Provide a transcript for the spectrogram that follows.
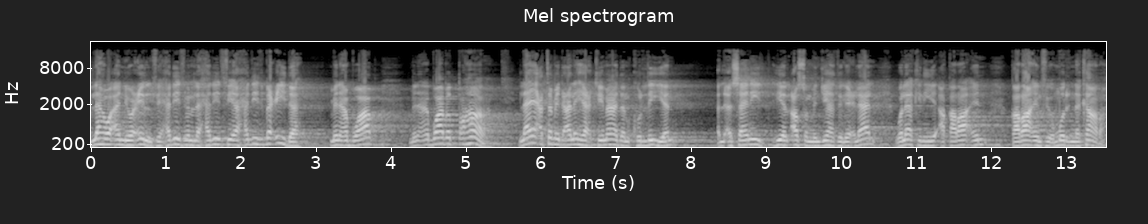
له أن يعل في حديث من الأحاديث في أحاديث بعيدة من أبواب من أبواب الطهارة. لا يعتمد عليه اعتمادا كليا. الأسانيد هي الأصل من جهة الإعلال ولكن هي قرائن قرائن في أمور النكارة.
